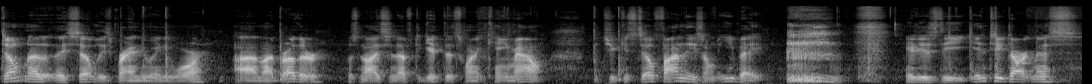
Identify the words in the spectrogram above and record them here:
don't know that they sell these brand new anymore. Uh, my brother was nice enough to get this when it came out, but you can still find these on eBay. it is the Into Darkness,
